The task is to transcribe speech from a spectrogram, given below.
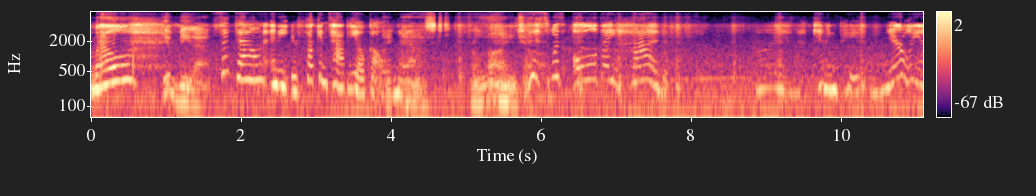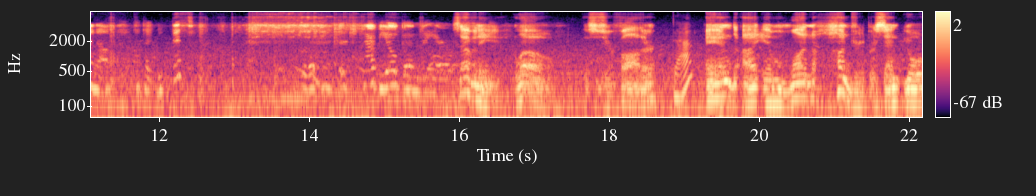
well, Give me that. sit down and eat your fucking tapioca, old I man. asked for lunch. This was all they had. I am not getting paid nearly enough to pay with this, this tapioca in my hair. Stephanie, hello. This is your father, Dad? and I am 100% your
